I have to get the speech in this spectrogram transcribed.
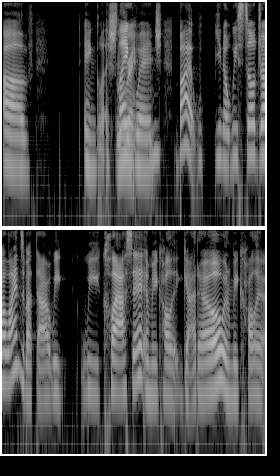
of English Right. language. Mm-hmm. But you know, we still draw lines about that. We we class it and we call it ghetto and we call it,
